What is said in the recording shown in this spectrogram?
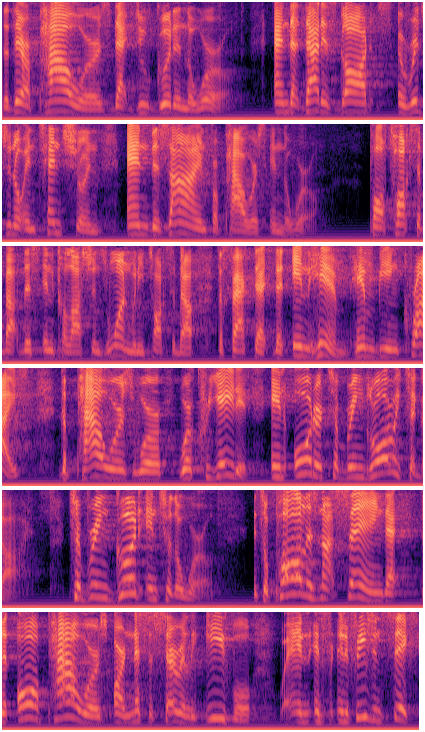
That there are powers that do good in the world, and that that is God's original intention and design for powers in the world. Paul talks about this in Colossians 1 when he talks about the fact that, that in him, him being Christ, the powers were, were created in order to bring glory to God, to bring good into the world. And so Paul is not saying that, that all powers are necessarily evil. In, in, in Ephesians 6,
